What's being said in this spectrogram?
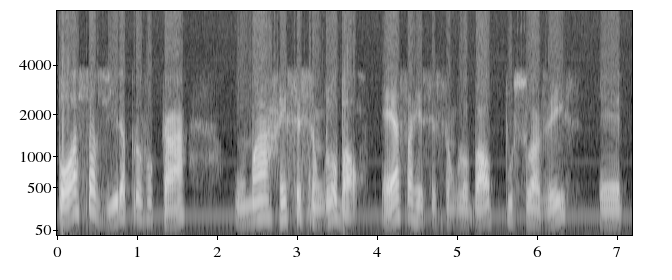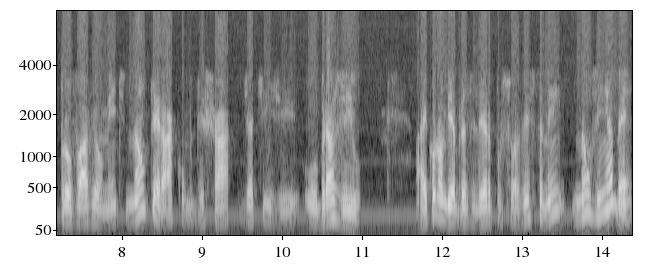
possa vir a provocar uma recessão global. Essa recessão global, por sua vez, é, provavelmente não terá como deixar de atingir o Brasil. A economia brasileira, por sua vez, também não vinha bem,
